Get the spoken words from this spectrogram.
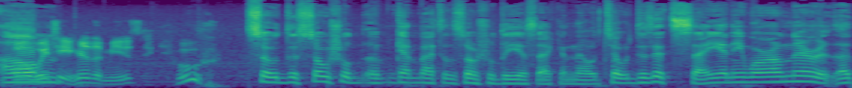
oh, Um, wait till you hear the music. Whew. So the social, uh, getting back to the social D a second though. So does it say anywhere on there? Are,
